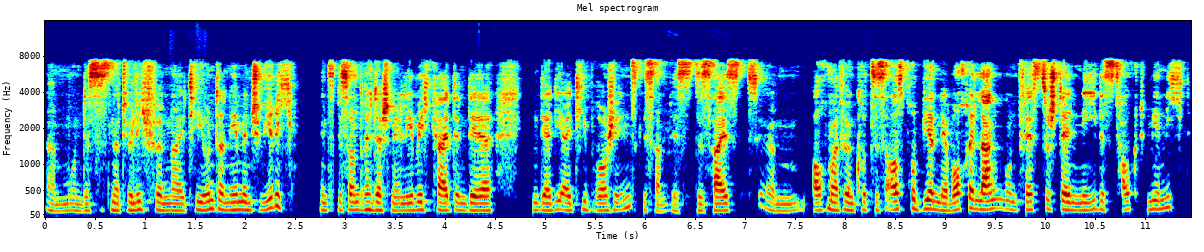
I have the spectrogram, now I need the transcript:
Ähm, und das ist natürlich für ein IT-Unternehmen schwierig, insbesondere in der Schnelllebigkeit, in der, in der die IT-Branche insgesamt ist. Das heißt, ähm, auch mal für ein kurzes Ausprobieren eine Woche lang und festzustellen, nee, das taugt mir nicht,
